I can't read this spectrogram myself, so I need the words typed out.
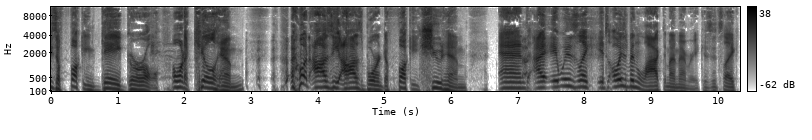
he's a fucking gay girl. I want to kill him. I want Ozzy Osbourne to fucking shoot him. And I it was like it's always been locked in my memory because it's like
